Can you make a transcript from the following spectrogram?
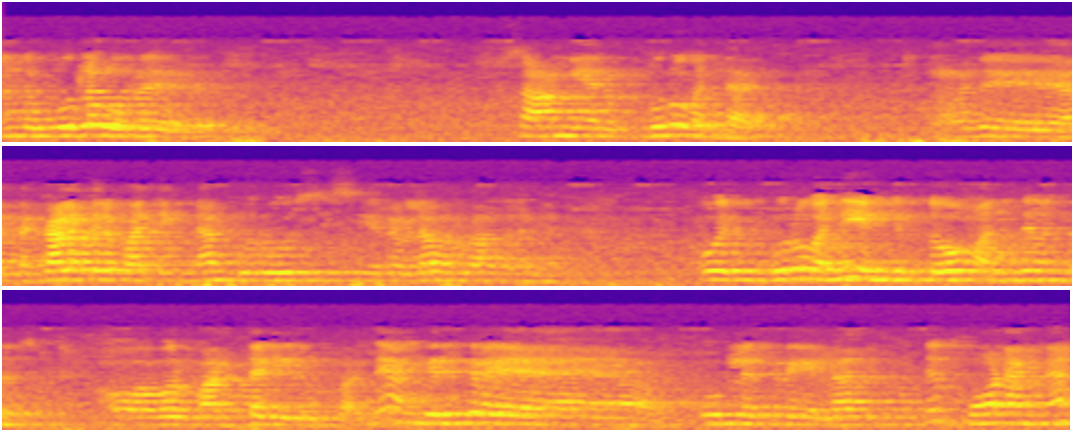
அந்த ஊரில் ஒரு சாமியார் குரு வந்தார். அதாவது அந்த காலத்தில் பார்த்தீங்கன்னா குரு சிஷியர் எல்லாம் வருவாங்கல்ல ஒரு குரு வந்து எங்கிருந்தோ வந்து அந்த ஒரு மரத்தடியில் உட்காந்து அங்கே இருக்கிற ஊரில் இருக்கிற எல்லாத்துக்கும் வந்து போனாங்கன்னா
